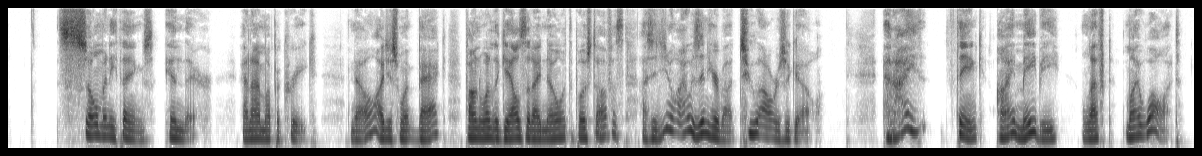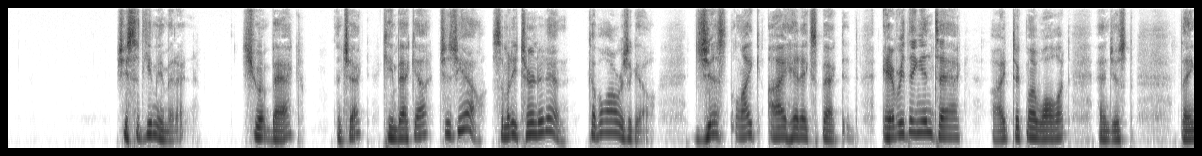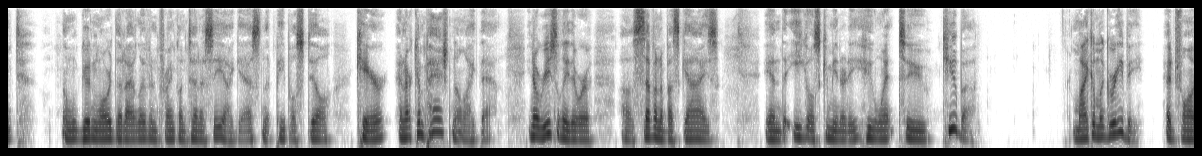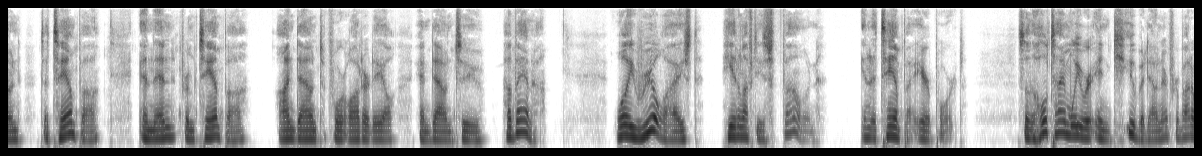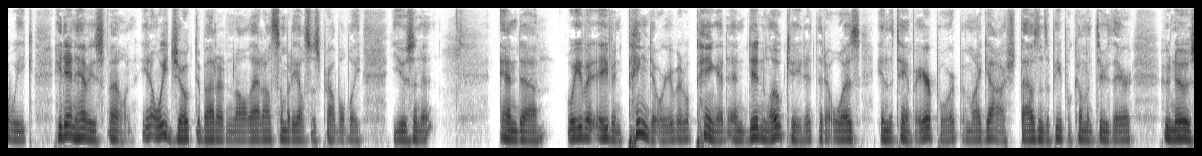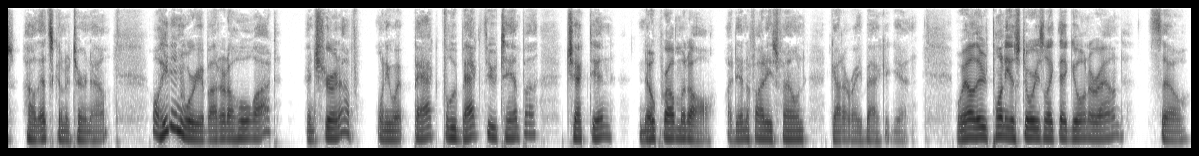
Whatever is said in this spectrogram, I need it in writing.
so many things in there and I'm up a creek. No, I just went back, found one of the gals that I know at the post office. I said, You know, I was in here about two hours ago, and I think I maybe left my wallet. She said, Give me a minute. She went back and checked, came back out. She says, Yeah, somebody turned it in a couple hours ago, just like I had expected. Everything intact. I took my wallet and just thanked good Lord that I live in Franklin, Tennessee, I guess, and that people still care and are compassionate like that. You know, recently there were uh, seven of us guys in the Eagles community who went to Cuba. Michael McGreevy had flown to Tampa and then from Tampa on down to Fort Lauderdale and down to Havana. Well, he realized he had left his phone in the Tampa airport. So the whole time we were in Cuba down there for about a week, he didn't have his phone. You know, we joked about it and all that. How somebody else is probably using it. And uh, we even even pinged it. We were able to ping it and didn't locate it that it was in the Tampa airport. But my gosh, thousands of people coming through there. Who knows how that's going to turn out? Well, he didn't worry about it a whole lot. And sure enough, when he went back, flew back through Tampa, checked in, no problem at all. Identified his phone, got it right back again. Well, there's plenty of stories like that going around. So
